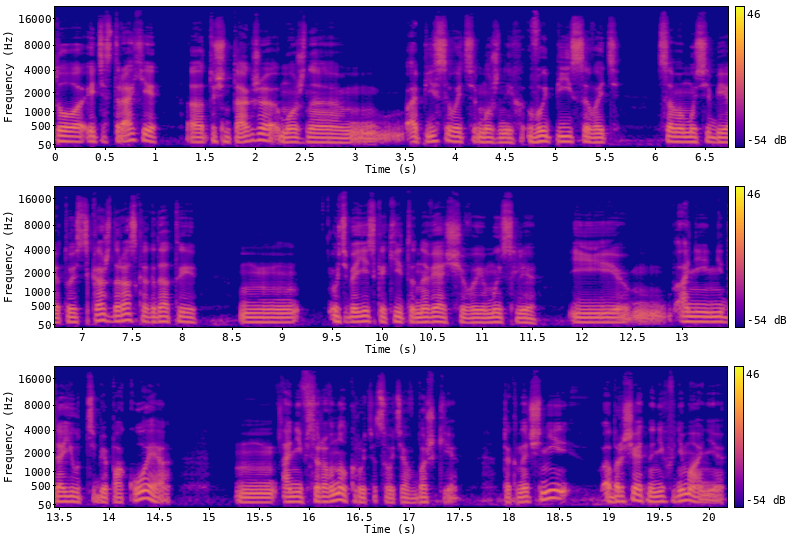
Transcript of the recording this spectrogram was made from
то эти страхи э, точно так же можно описывать, можно их выписывать самому себе. То есть каждый раз, когда ты у тебя есть какие-то навязчивые мысли, и они не дают тебе покоя, они все равно крутятся у тебя в башке. Так начни обращать на них внимание.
